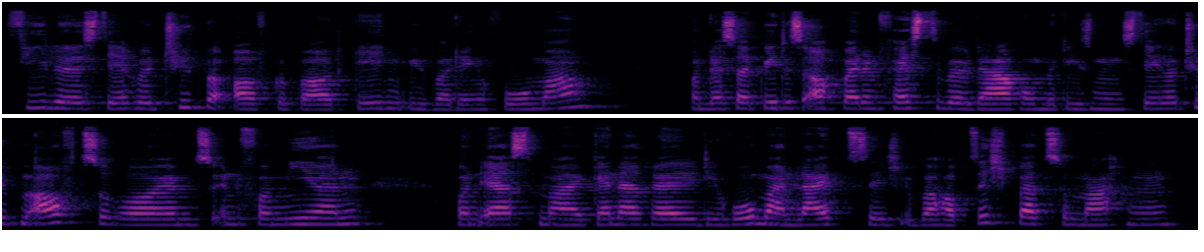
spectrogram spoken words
viele Stereotype aufgebaut gegenüber den Roma. Und deshalb geht es auch bei dem Festival darum, mit diesen Stereotypen aufzuräumen, zu informieren und erstmal generell die Roma in Leipzig überhaupt sichtbar zu machen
